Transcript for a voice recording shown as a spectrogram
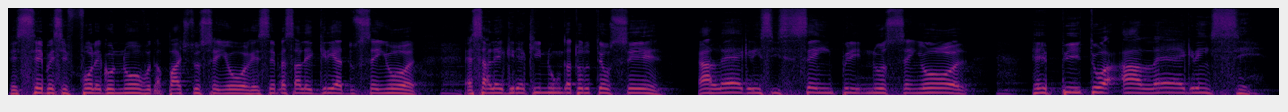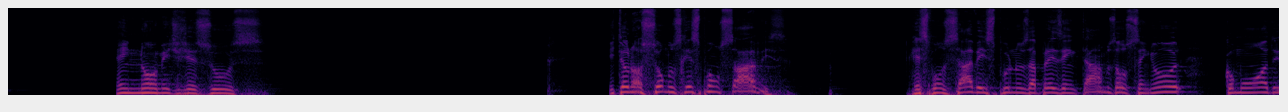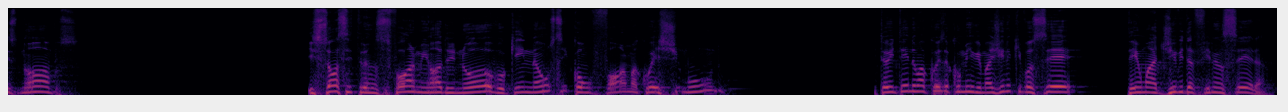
Receba esse fôlego novo da parte do Senhor, receba essa alegria do Senhor, essa alegria que inunda todo o teu ser. Alegrem-se sempre no Senhor. Repito, alegrem-se. Em nome de Jesus. Então nós somos responsáveis. Responsáveis por nos apresentarmos ao Senhor como odres novos. E só se transforma em odre novo quem não se conforma com este mundo. Então entenda uma coisa comigo, imagina que você tem uma dívida financeira.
